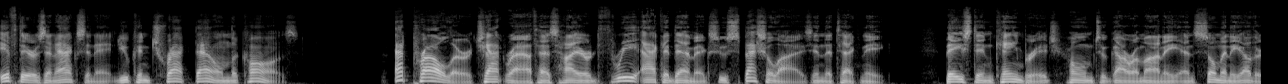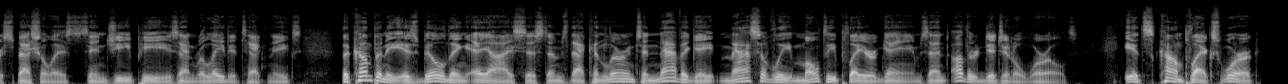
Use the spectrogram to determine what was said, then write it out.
If there's an accident, you can track down the cause. At Prowler, Chatrath has hired three academics who specialize in the technique. Based in Cambridge, home to Ghahramani and so many other specialists in GPs and related techniques, the company is building AI systems that can learn to navigate massively multiplayer games and other digital worlds. It's complex work,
